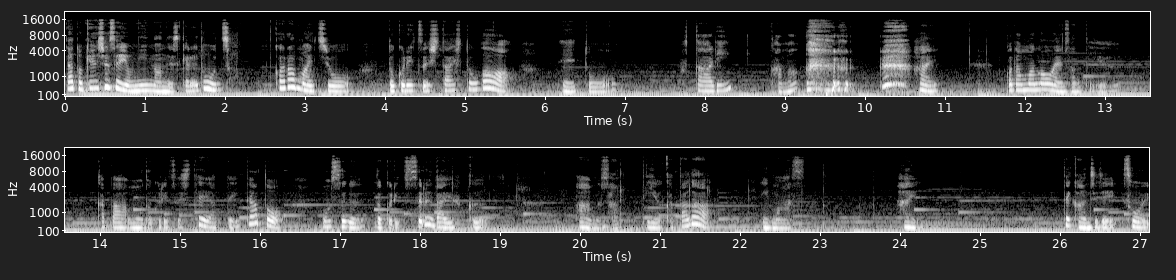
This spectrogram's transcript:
であと研修生4人なんですけれどうちからまあ一応独立した人がえっ、ー、と2人かな？はい。児玉農園さんっていう方も独立してやっていてあともうすぐ独立する大福ファームさんっていう方がいます。はい。って感じでそう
